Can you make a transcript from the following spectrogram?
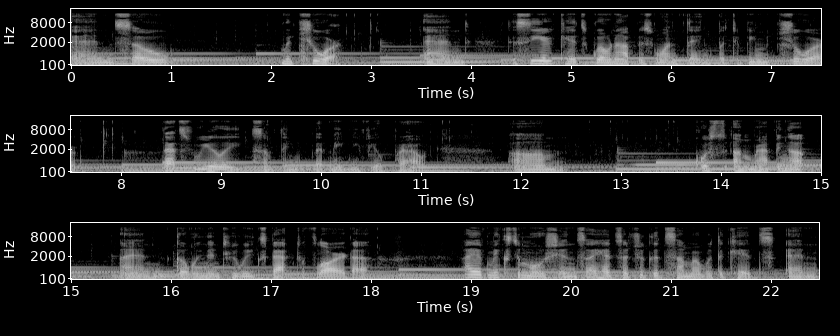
and so mature. And to see your kids grown up is one thing, but to be mature, that's really something that made me feel proud. Um, of course, I'm wrapping up and going in two weeks back to Florida. I have mixed emotions. I had such a good summer with the kids and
